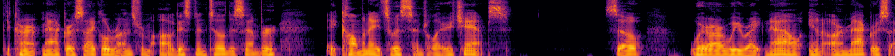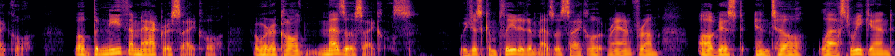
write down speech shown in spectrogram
The current macro cycle runs from August until December. It culminates with Central Area Champs. So where are we right now in our macrocycle? Well, beneath a macrocycle are what are called mesocycles. We just completed a mesocycle. It ran from August until last weekend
